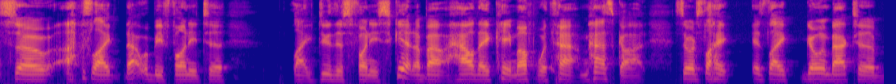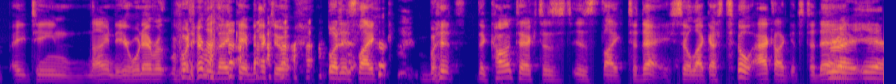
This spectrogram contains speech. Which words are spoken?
So I was like, that would be funny to like do this funny skit about how they came up with that mascot. So it's like it's like going back to 1890 or whatever whenever they came back to it. But it's like but it's the context is is like today. So like I still act like it's today Right. Yeah.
